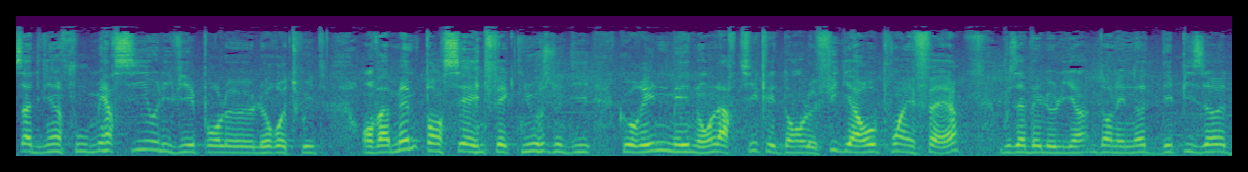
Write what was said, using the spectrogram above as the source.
Ça devient fou. Merci Olivier pour le, retweet. On va même penser à une fake news, nous dit Corinne, mais non, l'article est dans le figaro.fr. Vous avez le lien dans les notes d'épisode.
